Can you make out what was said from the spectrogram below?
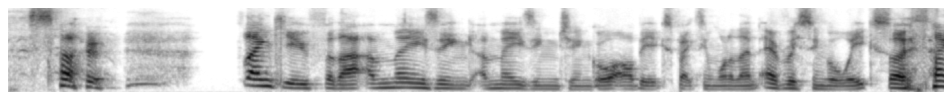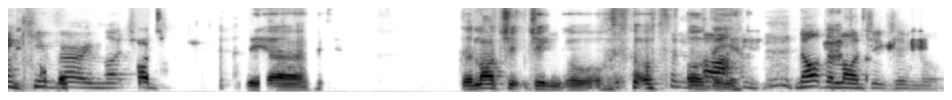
So, thank you for that amazing, amazing jingle. I'll be expecting one of them every single week. So, thank you very much. the uh, the Logic jingle or, or, or the Not, the logic jingle.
